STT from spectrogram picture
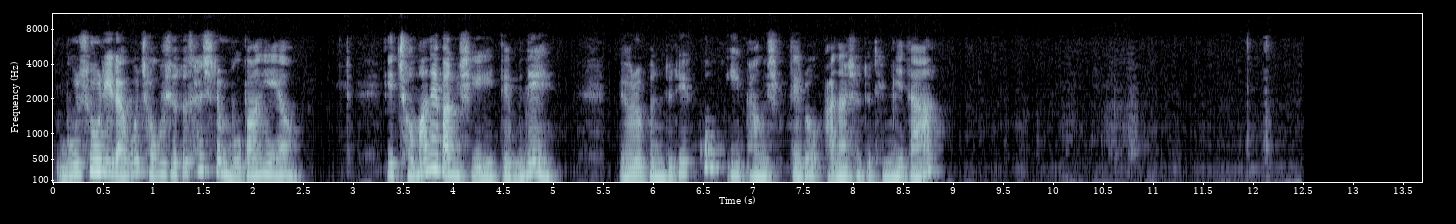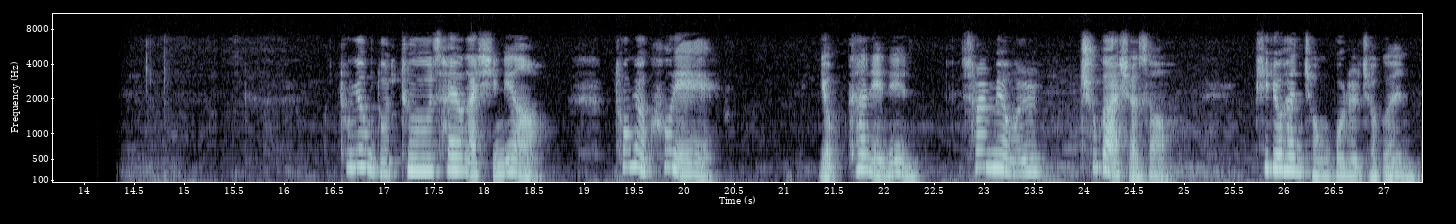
무소리라고 적으셔도 사실은 무방해요. 이 저만의 방식이기 때문에 여러분들이 꼭 이 방식대로 안 하셔도 됩니다. 통역 노트 사용하시며 통역 후에 옆칸에는 설명을 추가하셔서 필요한 정보를 적은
